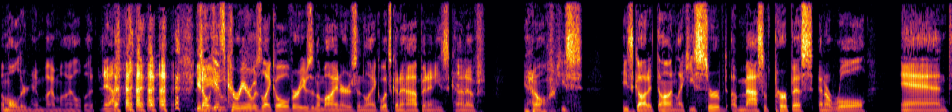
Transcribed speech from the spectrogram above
I'm older than him by a mile, but Yeah. you know you- his career was like over. He was in the minors, and like what's going to happen? And he's kind of you know, he's he's got it done. Like he's served a massive purpose and a role, and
